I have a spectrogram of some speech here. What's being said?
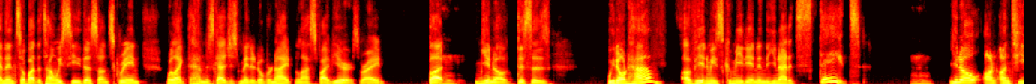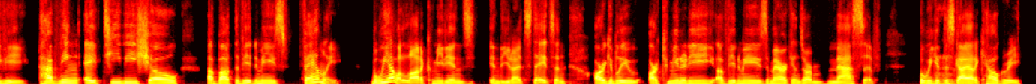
And then so by the time we see this on screen, we're like, damn, this guy just made it overnight in the last five years, right? But mm-hmm. you know, this is we don't have a Vietnamese comedian in the United States. Mm-hmm. You know, on on TV, having a TV show about the Vietnamese family. But we have a lot of comedians in the United States, and arguably our community of Vietnamese Americans are massive but we get mm-hmm. this guy out of Calgary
